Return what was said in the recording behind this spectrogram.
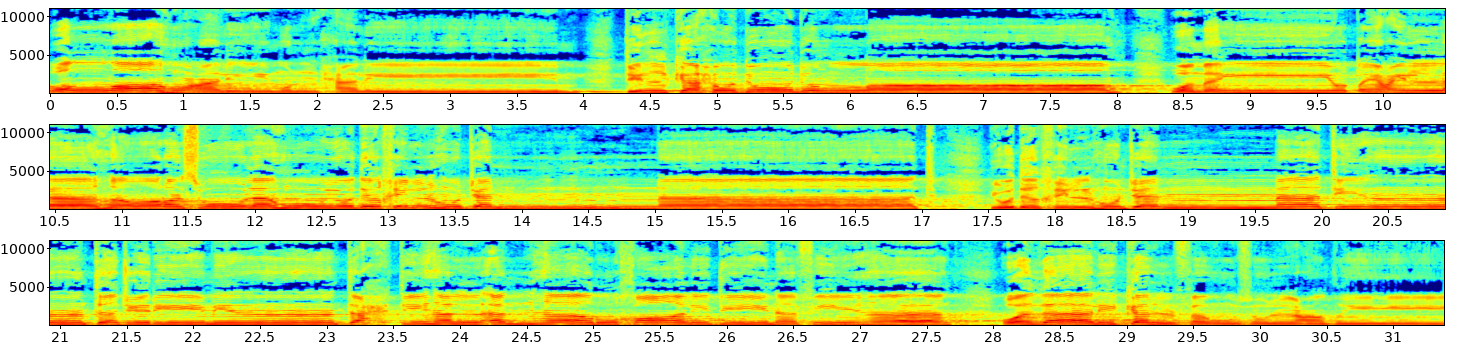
والله عليم حليم. تلك حدود الله. ومن يطع الله ورسوله يدخله جنات. يدخله جنات تجري من تحتها الأنهار خالدين فيها وذلك الفوز العظيم.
